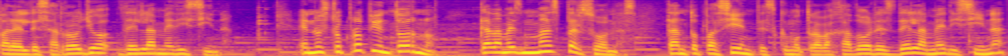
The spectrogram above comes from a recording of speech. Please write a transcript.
para el desarrollo de la medicina. En nuestro propio entorno, cada vez más personas, tanto pacientes como trabajadores de la medicina,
